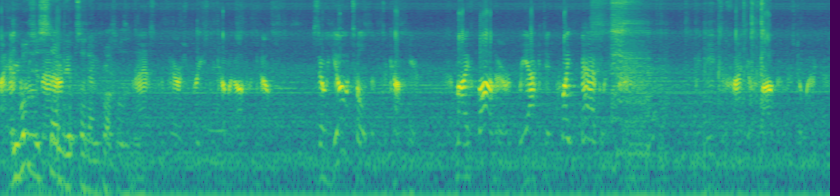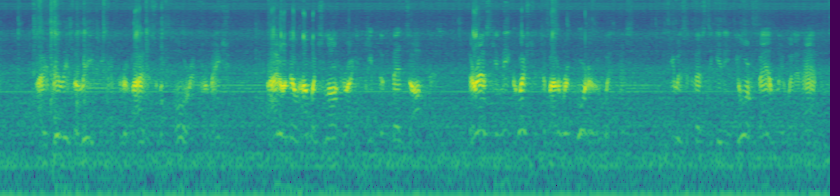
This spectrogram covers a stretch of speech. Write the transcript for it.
I He was just that staring out. at the upside down cross, wasn't I he? asked the parish priest to come and offer counsel. So you told them to come here. My father reacted quite badly. We need to find your father, Mr. Wagner. I really believe he can provide us with more information. I don't know how much longer I can keep the feds off this. They're asking me questions about a reporter who went missing. He was investigating your family when it happened.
